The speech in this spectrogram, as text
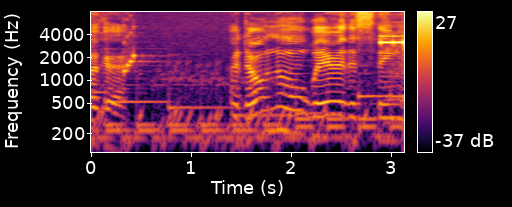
Okay. I don't know where this thing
